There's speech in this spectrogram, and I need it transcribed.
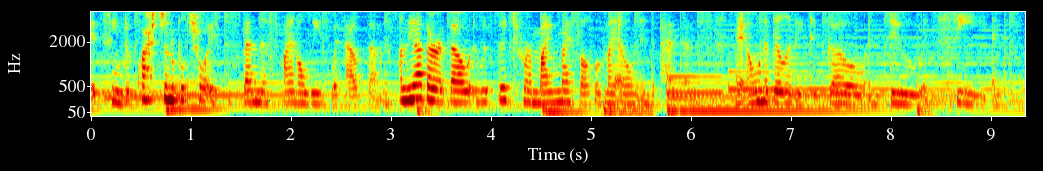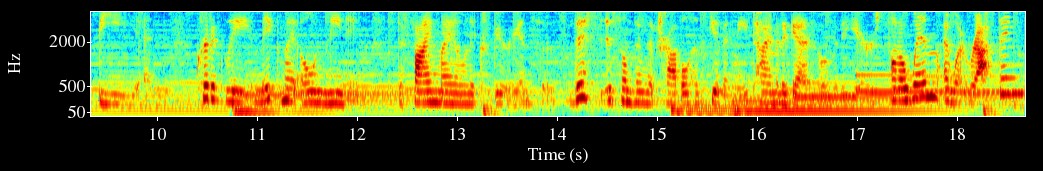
It seemed a questionable choice to spend this final week without them. On the other, though, it was good to remind myself of my own independence, my own ability to go and do and see and be and critically make my own meaning, define my own experiences. This is something that travel has given me time and again over the years. On a whim, I went rafting,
